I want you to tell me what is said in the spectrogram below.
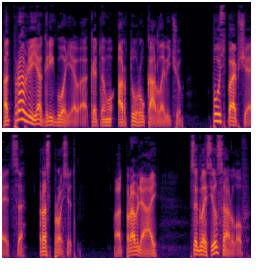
Отправлю я Григорьева к этому Артуру Карловичу. Пусть пообщается, расспросит. «Отправляй», — согласился Орлов.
